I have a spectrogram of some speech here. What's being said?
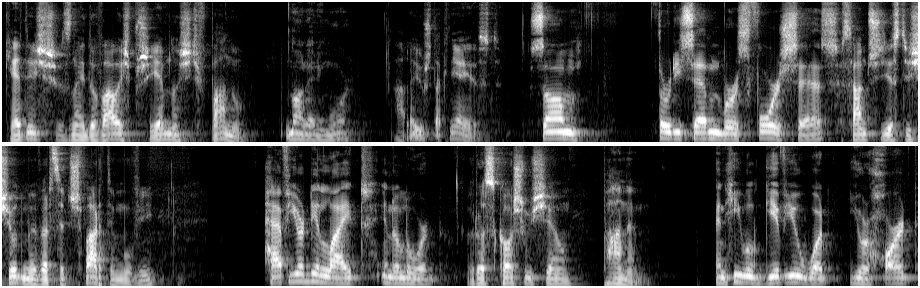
Kiedyś znajdowałeś przyjemność w Panu, not anymore. ale już tak nie jest. Psalm 37, verse 4 says, Psalm 37, werset 4 mówi: Have your delight in the Lord, Rozkoszuj się Panem, and he will give you what your heart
